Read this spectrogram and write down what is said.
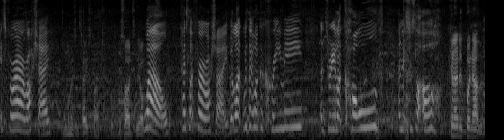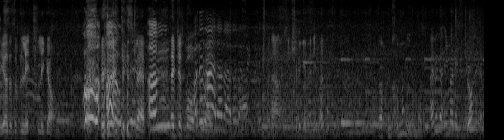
It's Ferrero Rocher. And what does it taste like? Besides the office. Well, tastes like Ferrero Rocher, but like with it like a creamy, and it's really like cold, and it's just like oh. Can I just point out that the others have literally gone? oh. They've just left. Um, They've just Oh, walked they're away there, they're there, they're there. without actually giving him any money. Dropping some money in there. I haven't got any money to drop him.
